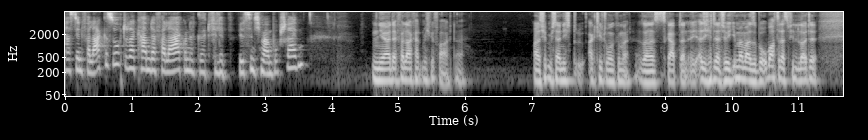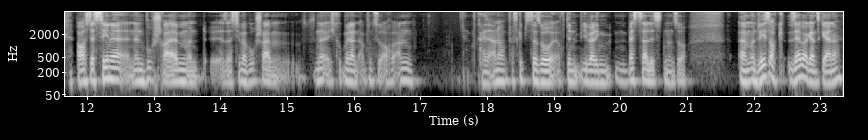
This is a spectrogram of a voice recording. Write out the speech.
hast den Verlag gesucht oder kam der Verlag und hat gesagt, Philipp, willst du nicht mal ein Buch schreiben? Ja, der Verlag hat mich gefragt, ja. Also ich habe mich da nicht aktiv drum gekümmert, sondern es gab dann, also ich hatte natürlich immer mal so beobachtet, dass viele Leute aus der Szene ein Buch schreiben und also das Thema Buchschreiben, ne, ich gucke mir dann ab und zu auch an, keine Ahnung, was gibt es da so auf den jeweiligen Bestsellerlisten und so. Ähm, und lese auch selber ganz gerne.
